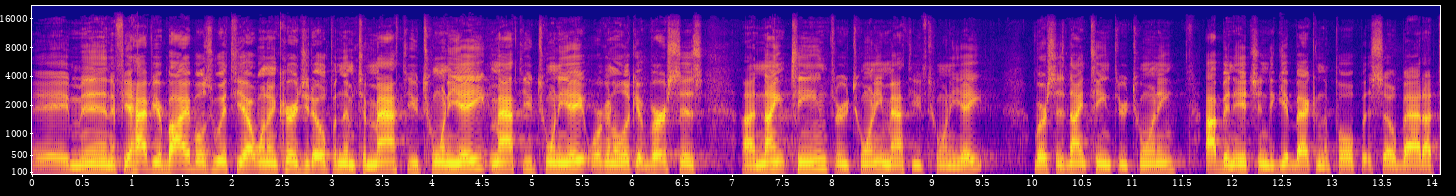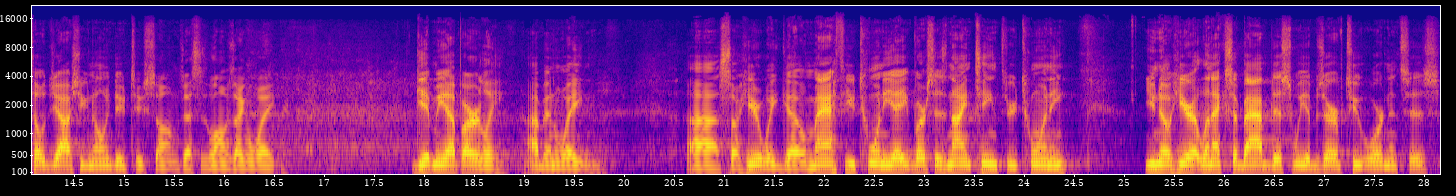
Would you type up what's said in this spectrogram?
Amen. If you have your Bibles with you, I want to encourage you to open them to Matthew 28. Matthew 28, we're going to look at verses uh, 19 through 20. Matthew 28, verses 19 through 20. I've been itching to get back in the pulpit so bad, I told Josh you can only do two songs. That's as long as I can wait. get me up early. I've been waiting. Uh, so here we go Matthew 28, verses 19 through 20. You know, here at Lenexa Baptist, we observe two ordinances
